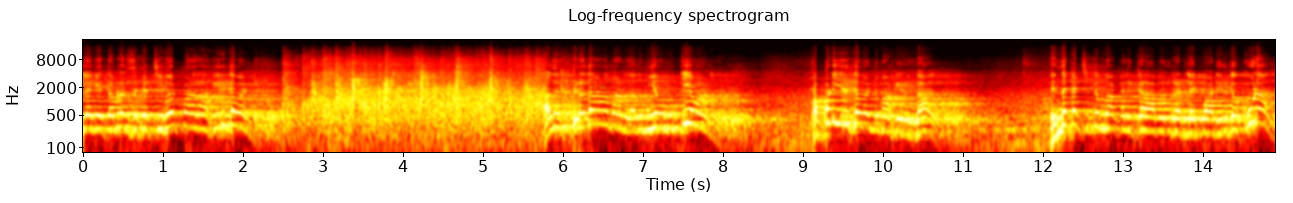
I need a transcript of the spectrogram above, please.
இலங்கை தமிழரசு கட்சி வேட்பாளராக இருக்க வேண்டும். அது பிரதானமானது அது மிக முக்கியமானது. அப்படி இருக்க வேண்டுமாக இருந்தால் எந்த கட்சிக்கும் வாக்களிக்கலாம் என்ற நிலைப்பாடு இருக்கக்கூடாது.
